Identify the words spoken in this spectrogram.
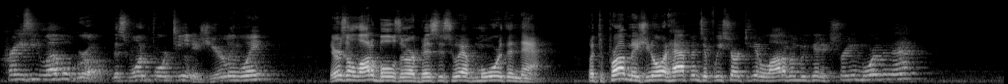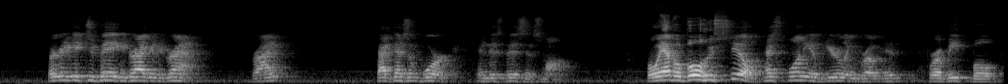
crazy level growth. This 114 is yearling weight. There's a lot of bulls in our business who have more than that. But the problem is, you know what happens if we start to get a lot of them who get extreme more than that? They're going to get too big and drag it to ground, right? That doesn't work in this business model. But we have a bull who still has plenty of yearling growth eh, for a beef bull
